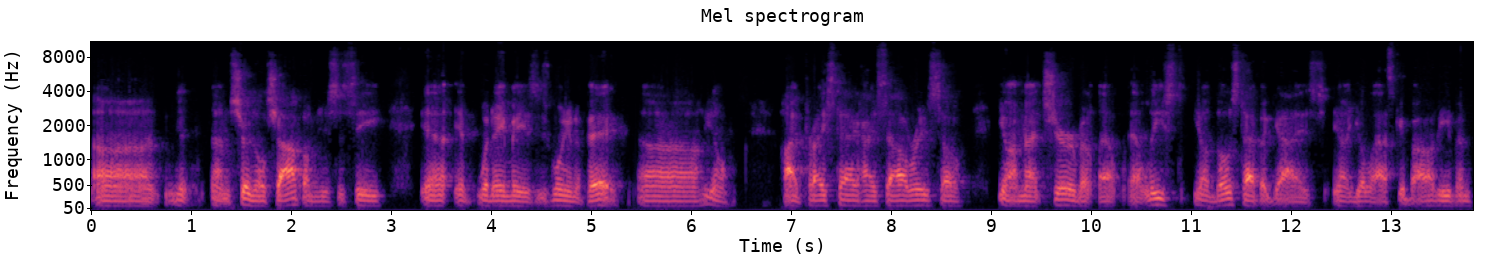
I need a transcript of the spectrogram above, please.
Uh, I'm sure they'll shop them just to see uh, if what anybody is, willing to pay. Uh, you know, high price tag, high salary. So, you know, I'm not sure, but at, at, least, you know, those type of guys, you know, you'll ask about even,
